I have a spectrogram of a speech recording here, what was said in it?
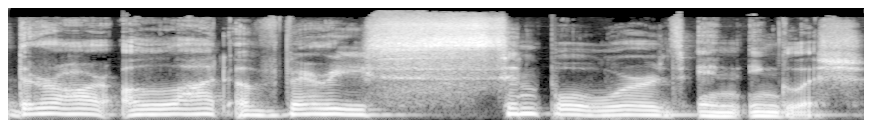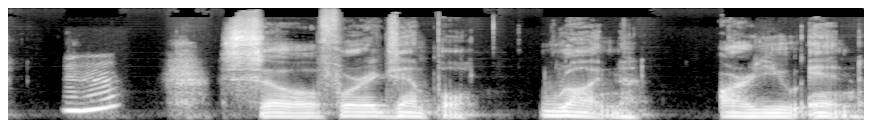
There are a lot of very simple words in English. Mm-hmm. So, for example, run, R U N,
